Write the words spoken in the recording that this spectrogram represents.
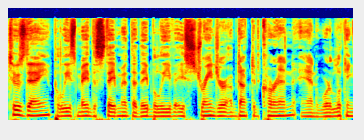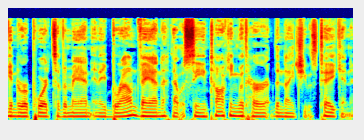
Tuesday, police made the statement that they believe a stranger abducted Corinne and were looking into reports of a man in a brown van that was seen talking with her the night she was taken.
